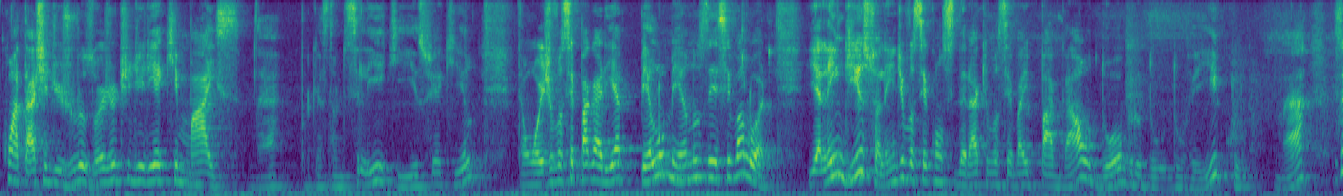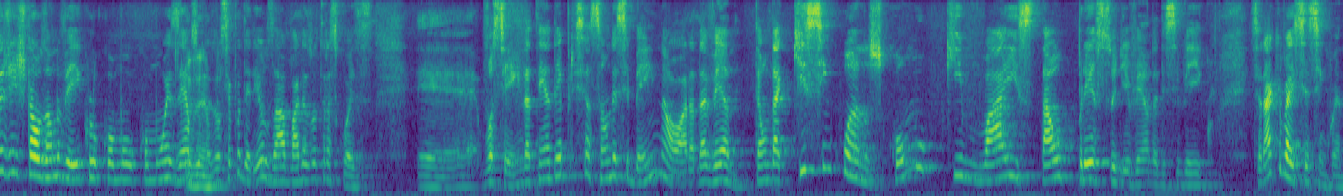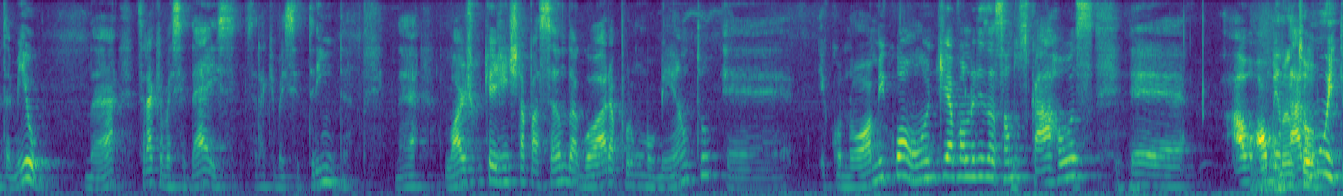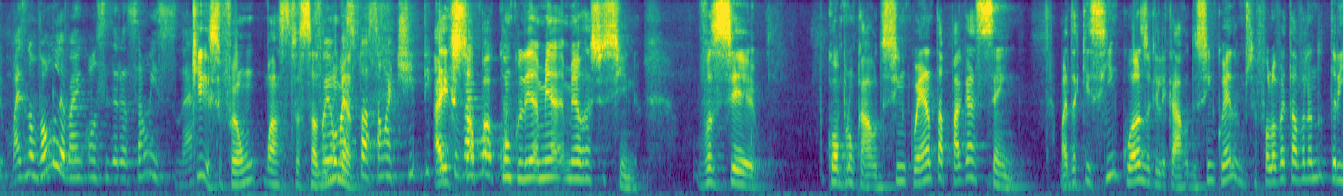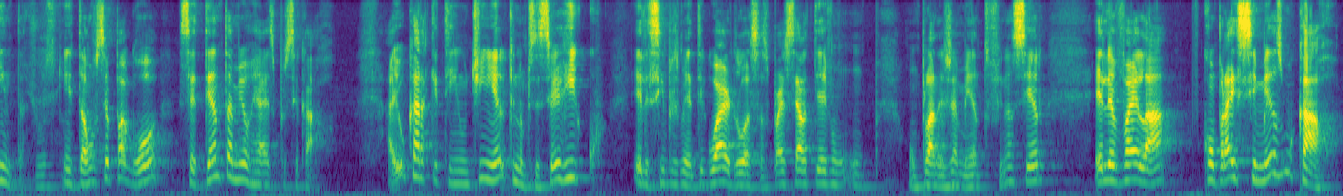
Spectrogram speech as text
Com a taxa de juros hoje eu te diria que mais, né? Por questão de Selic, isso e aquilo. Então hoje você pagaria pelo menos esse valor. E além disso, além de você considerar que você vai pagar o dobro do, do veículo, né? Isso a gente está usando o veículo como, como um exemplo, exemplo, mas você poderia usar várias outras coisas é, você ainda tem a depreciação desse bem na hora da venda. Então, daqui cinco anos, como que vai estar o preço de venda desse veículo? Será que vai ser 50 mil? Né? Será que vai ser 10? Será que vai ser 30? Né? Lógico que a gente está passando agora por um momento é, econômico onde a valorização dos carros é, aumentaram Aumentou. muito. Mas não vamos levar em consideração isso, né? Que isso foi uma situação foi do momento. Foi uma situação atípica. Aí só para concluir a minha, meu raciocínio você compra um carro de 50, paga 100. Mas daqui 5 anos, aquele carro de 50, como você falou, vai estar valendo 30. Justo. Então você pagou 70 mil reais por esse carro. Aí o cara que tem um dinheiro, que não precisa ser rico, ele simplesmente guardou essas parcelas, teve um, um, um planejamento financeiro, ele vai lá comprar esse mesmo carro.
